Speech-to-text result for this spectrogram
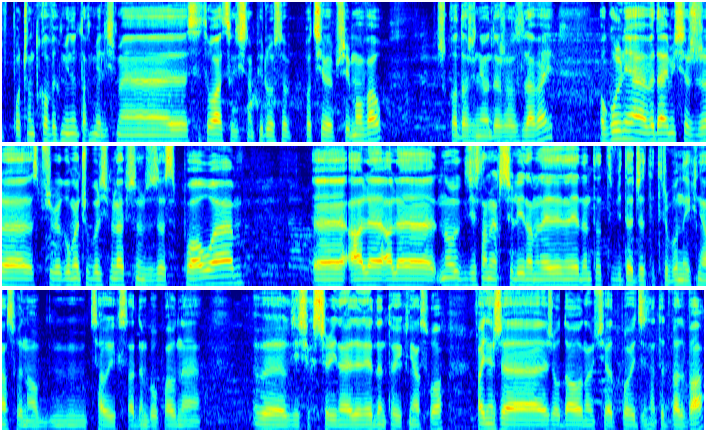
w początkowych minutach mieliśmy sytuację, gdzieś tam Pirus pod siebie przyjmował. Szkoda, że nie uderzał z lewej. Ogólnie wydaje mi się, że z przebiegu meczu byliśmy lepszym zespołem, e, ale, ale no, gdzieś tam jak strzeli nam na 1-1, to widać, że te trybuny ich niosły. No, mm, cały ich stadion był pełny, e, gdzieś jak strzeli na 1-1, to ich niosło. Fajnie, że, że udało nam się odpowiedzieć na te 2-2.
